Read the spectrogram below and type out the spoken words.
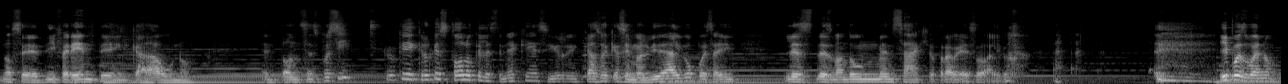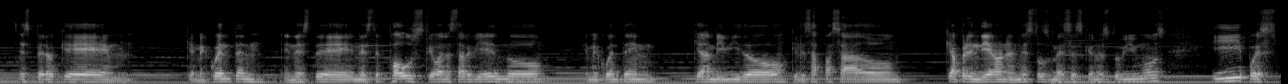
no sé, diferente en cada uno. Entonces, pues sí, creo que, creo que es todo lo que les tenía que decir. En caso de que se me olvide algo, pues ahí les, les mando un mensaje otra vez o algo. Y pues bueno, espero que, mm, que me cuenten en este, en este post que van a estar viendo, que me cuenten qué han vivido, qué les ha pasado, que aprendieron en estos meses que no estuvimos. Y pues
